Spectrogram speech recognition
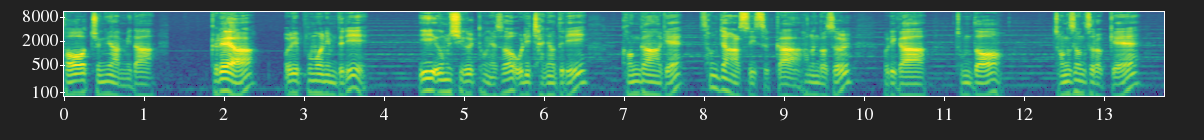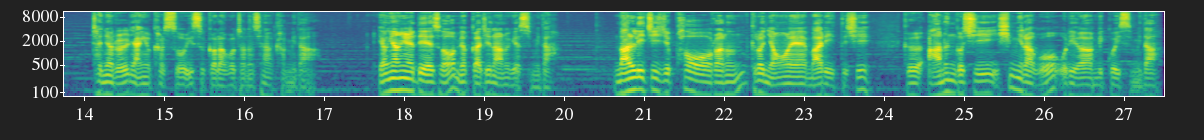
더 중요합니다. 그래야 우리 부모님들이 이 음식을 통해서 우리 자녀들이 건강하게 성장할 수 있을까 하는 것을 우리가 좀 더 정성스럽게 자녀를 양육할 수 있을 거라고 저는 생각합니다. 영양에 대해서 몇 가지 나누겠습니다. knowledge is power라는 그런 영어의 말이 있듯이 그 아는 것이 힘이라고 우리가 믿고 있습니다.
